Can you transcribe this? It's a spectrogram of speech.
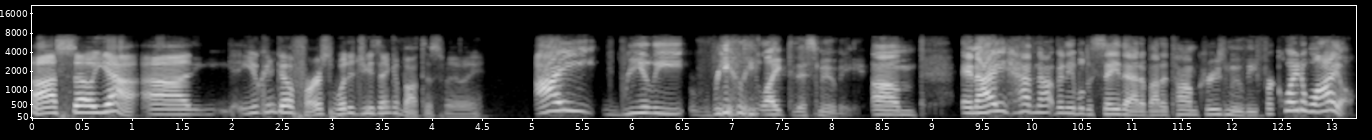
Uh, so yeah, uh, you can go first. What did you think about this movie? I really, really liked this movie. Um, and I have not been able to say that about a Tom Cruise movie for quite a while.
